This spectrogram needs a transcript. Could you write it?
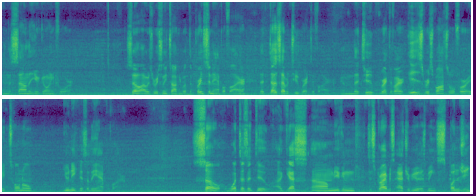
and the sound that you're going for. So I was recently talking about the Princeton amplifier that does have a tube rectifier. And the tube rectifier is responsible for a tonal uniqueness of the amplifier. So, what does it do? I guess um, you can describe its attribute as being spongy.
